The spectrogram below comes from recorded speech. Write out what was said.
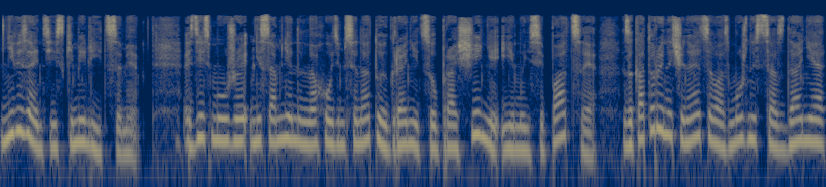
невизантийскими лицами. Здесь мы уже, несомненно, находимся на той границе упрощения и эмансипации, за которой начинается возможность создания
